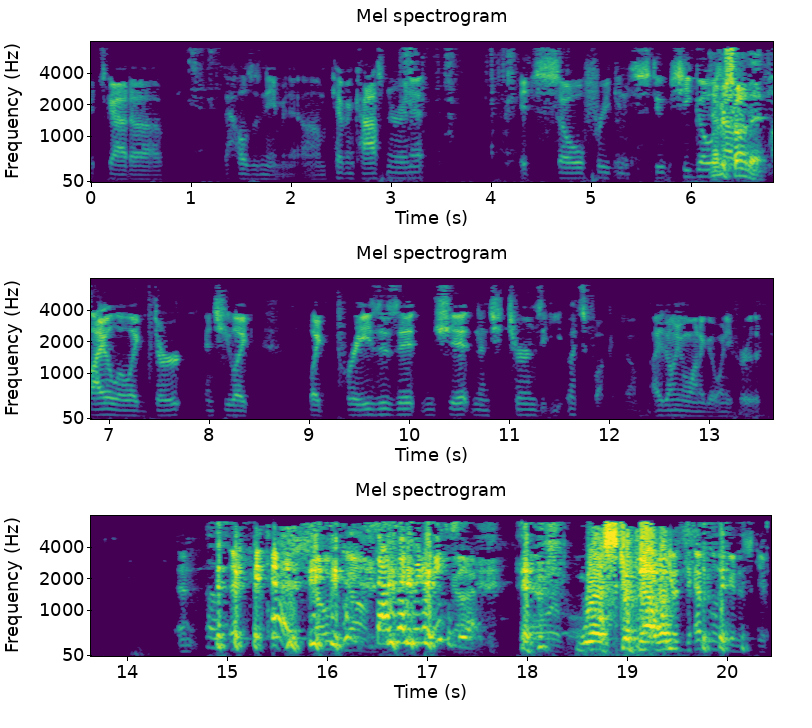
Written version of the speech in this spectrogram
It's got uh, the hell's his name in it? Um, Kevin Costner in it. It's so freaking stupid. She goes Never out saw that. a pile of like dirt and she like like praises it and shit, and then she turns. E- That's fucking dumb. I don't even want to go any further. And it's so dumb. Sounds like we don't need to see it. Horrible. We'll skip that one. You're one. definitely gonna skip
